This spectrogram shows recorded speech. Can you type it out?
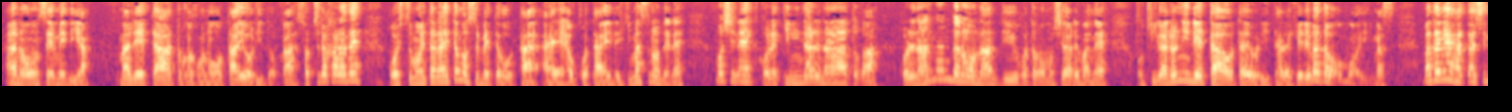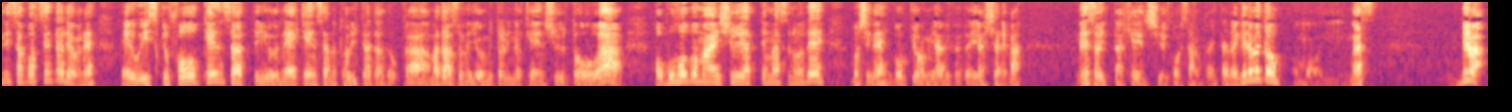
あの、音声メディア、まあ、レターとかこのお便りとか、そちらからね、ご質問いただいても全ておた、えー、お答えできますのでね、もしね、これ気になるなとか、これ何なんだろうなんていうことがもしあればね、お気軽にレターお便りいただければと思います。またね、私にサポートセンターではね、えー、ウィスク4検査っていうね、検査の取り方とか、またはその読み取りの研修等は、ほぼほぼ毎週やってますので、もしね、ご興味ある方いらっしゃれば、ね、そういった研修ご参加いただければと思います。では、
